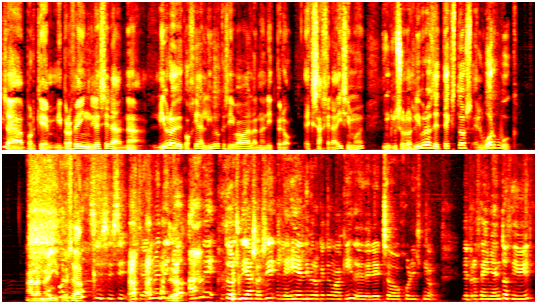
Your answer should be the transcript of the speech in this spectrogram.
O sea, porque mi profe de inglés era, nada, libro que cogía, el libro que se llevaba a la nariz, pero exageradísimo, ¿eh? Incluso los libros de textos, el workbook, a la nariz. O sea, Sí, sí, sí. Literalmente yo hace dos días o así leí el libro que tengo aquí de Derecho Juris... No, de Procedimiento Civil.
